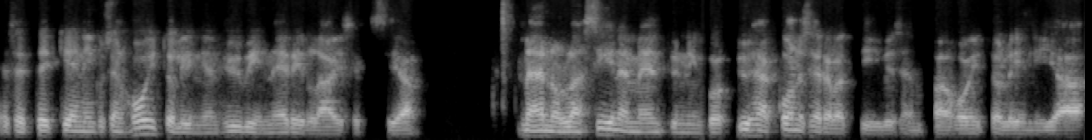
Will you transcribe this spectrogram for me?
Ja se tekee niin kuin sen hoitolinjan hyvin erilaiseksi. Ja mehän ollaan siinä menty niin kuin yhä konservatiivisempaa hoitolinjaa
